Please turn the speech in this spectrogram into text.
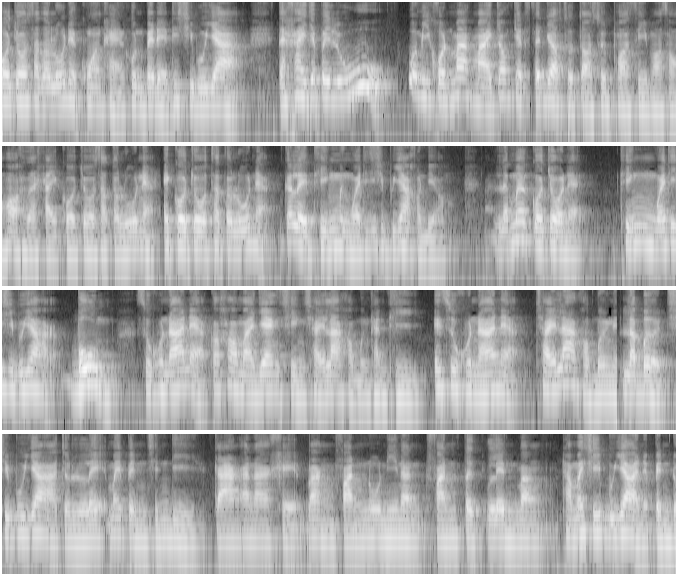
โกโจซาโตรุเนี่ยควงแขนคุณไปเดทที่ชิบูย่า แต่ใครจะไปรู้ว่ามีคนมากมายจ้องจะเซ็ตยอดสุดต่อสุดพอซีมอสองหอใส่ไข่โกโจซาโตรุเนี่ยไอโกโจซาโตรุเนี่ยก็เลยทิ้งมึงไว้ที่ชิบูย่าคนเดียว และเมื่อโกโจเนี่ย ทิ้งไว้ที่ชิบุย่าบูมสุคุนะเนี่ยก็เข้ามาแย่งชิงใช้ร่างของมึงทันทีไอสุคุนะเนี่ยใช้ร่างของมึงเนี่ยระเบิดชิบุย่าจนเละไม่เป็นชิ้นดี กลางอาณาเขตบ้างฟันนู่นนี่นั่นฟันตึกเล่นบ้างทำให้ชิบุย่าเนี่ยเป็นโด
